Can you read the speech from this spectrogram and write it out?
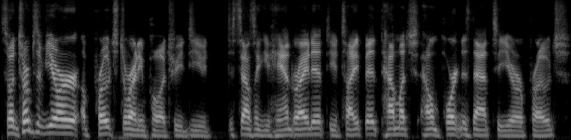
So, in terms of your approach to writing poetry, do you? It sounds like you handwrite it. Do you type it? How much? How important is that to your approach?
